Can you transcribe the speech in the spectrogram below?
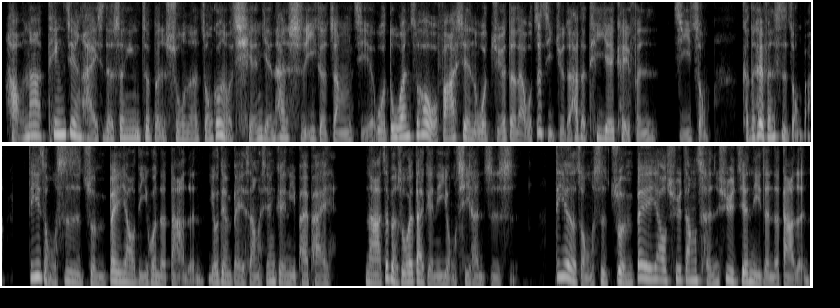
好，那听见孩子的声音这本书呢，总共有前言和十一个章节。我读完之后，我发现，我觉得啦，我自己觉得它的 T A 可以分几种，可能可以分四种吧。第一种是准备要离婚的大人，有点悲伤，先给你拍拍。那这本书会带给你勇气和知识。第二种是准备要去当程序监理人的大人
